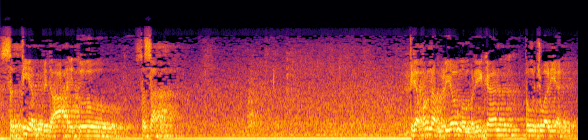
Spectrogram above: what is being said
setiap bid'ah itu sesat tidak pernah beliau memberikan pengecualian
